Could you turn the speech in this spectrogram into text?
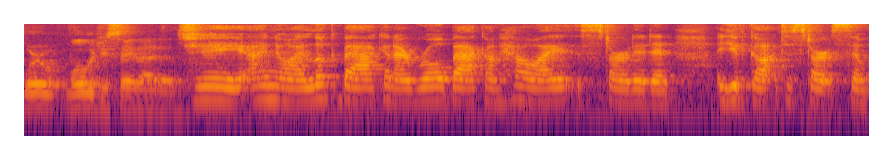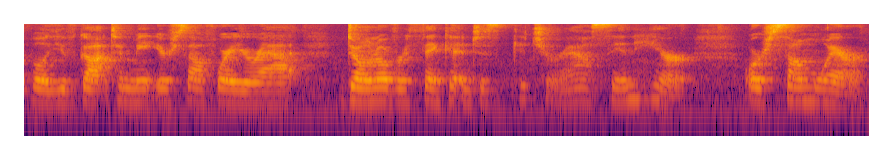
Where what would you say that is? Gee, I know. I look back and I roll back on how I started, and you've got to start simple. You've got to meet yourself where you're at. Don't overthink it and just get your ass in here or somewhere.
